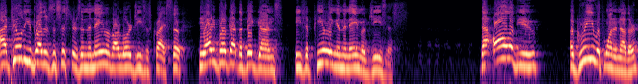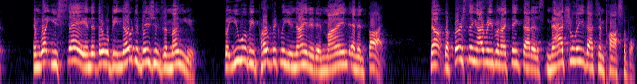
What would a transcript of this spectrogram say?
I appeal to you, brothers and sisters, in the name of our Lord Jesus Christ. So he already broke out the big guns. He's appealing in the name of Jesus. That all of you agree with one another in what you say and that there will be no divisions among you, but you will be perfectly united in mind and in thought. Now, the first thing I read when I think that is naturally, that's impossible.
